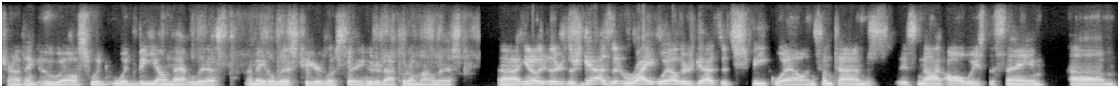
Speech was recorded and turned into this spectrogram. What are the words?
trying to think who else would would be on that list. I made a list here. Let's see, who did I put on my list? Uh, you know, there's there's guys that write well, there's guys that speak well, and sometimes it's not always the same. Um,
